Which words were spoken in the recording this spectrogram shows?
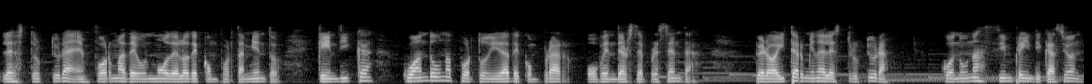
la estructura en forma de un modelo de comportamiento que indica cuándo una oportunidad de comprar o vender se presenta, pero ahí termina la estructura, con una simple indicación,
